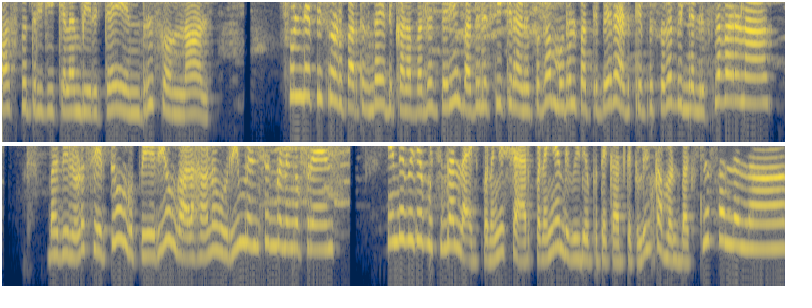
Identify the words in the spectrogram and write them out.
ஆஸ்பத்திரிக்கு கிளம்பி இருக்க என்று சொன்னாள். ஃபுல் எபிசோடு பார்த்துருந்தா இதுக்கான பதில் தெரியும். பதில சீக்கிரம் அனுப்புங்க. முதல் பத்து பேர் அடுத்த எபிசோட வின்னர் லிஸ்ட்ல வரலாம். பதிலோட சேர்த்து உங்கள் பேரையும் உங்க அழகான ஊரையும் மென்ஷன் பண்ணுங்க ஃப்ரெண்ட்ஸ் இந்த வீடியோ பிடிச்சிருந்தா லைக் பண்ணுங்க ஷேர் பண்ணுங்க. இந்த வீடியோ பத்தி கருத்துக்களையும் கமெண்ட் பாக்ஸ்ல சொல்லலாம்.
